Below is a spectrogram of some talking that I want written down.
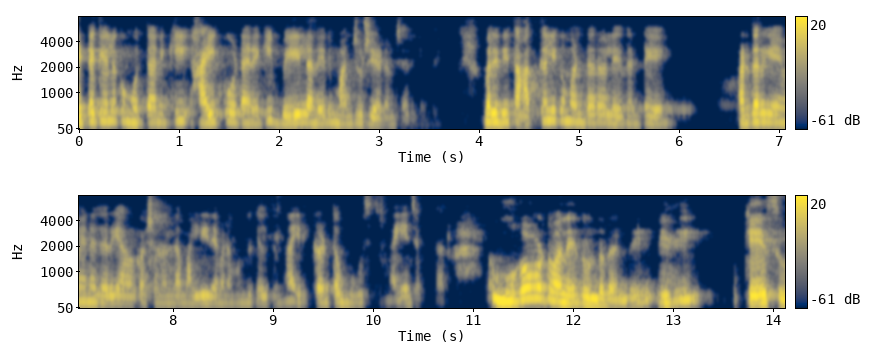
ఎట్టకేలకు మొత్తానికి హైకోర్టు అనేది బెయిల్ అనేది మంజూరు చేయడం జరిగింది. మరి ఇది తాత్కాలికం అంటారా లేదంటే ఫర్దర్గా ఏమైనా జరిగే అవకాశం ఉందా? మళ్ళీ ఇది ఏమైనా ముందుకెళ్తుందా? ఇక్కడితో ముగుస్తుందా? ఏం చెప్తారు? ముగవటం అనేది ఉండదండి. ఇది కేసు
